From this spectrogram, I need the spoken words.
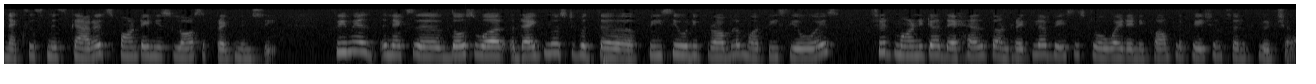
Next is miscarriage spontaneous loss of pregnancy. Female next uh, those who are diagnosed with the PCOD problem or PCOS should monitor their health on regular basis to avoid any complications in future.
